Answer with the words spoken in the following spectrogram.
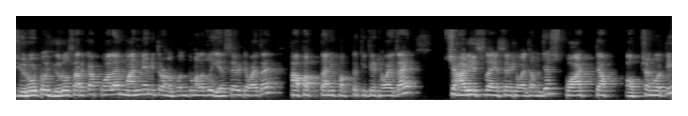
झिरो टू हिरो सारखा कॉल आहे मान्य मित्रांनो पण तुम्हाला जो एस एल ठेवायचा आहे हा फक्त आणि फक्त किती ठेवायचा आहे? चाळीसला एस एल ठेवायचा म्हणजे स्पॉट त्या ऑप्शनवरती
